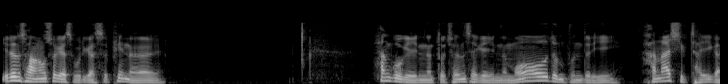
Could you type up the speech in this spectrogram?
이런 상황 속에서 우리가 스핀을 한국에 있는 또 전 세계에 있는 모든 분들이 하나씩 자기가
